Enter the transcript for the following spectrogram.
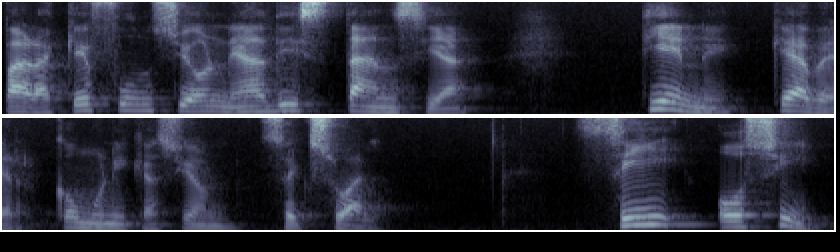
para que funcione a distancia, tiene que haber comunicación sexual. Sí o sí.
